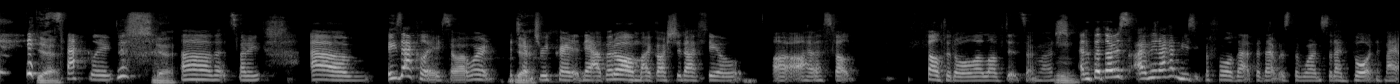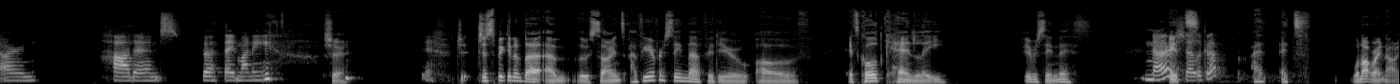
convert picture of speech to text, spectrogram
Yeah. exactly. Yeah. Oh, that's funny. Um, exactly. So I won't attempt to recreate it now, but oh my gosh, did I feel, I I felt, felt it all. I loved it so much. Mm. And, but those, I mean, I had music before that, but that was the ones that I bought with my own hard earned birthday money. Sure. Yeah. J- Just speaking of that, um, those sounds. Have you ever seen that video of? It's called Ken Lee. Have you ever seen this? No, It's- should I look it up? I, it's well, not right now,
